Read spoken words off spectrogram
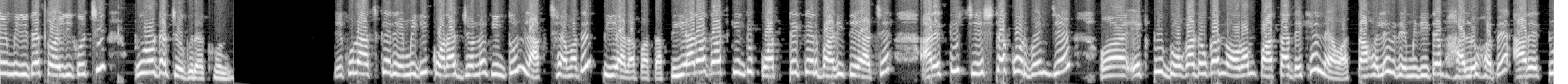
রেমেডিটা তৈরি করছি, পুরোটা চোখ রাখুন। দেখুন, আজকে রেমেডি করার জন্য কিন্তু লাগছে আমাদের পিয়ারা পাতা। পিয়ারা গাছ কিন্তু প্রত্যেকের বাড়িতে আছে। আর একটু চেষ্টা করবেন যে একটু ডোগা ডোগা নরম পাতা দেখে নেওয়া। তাহলে রেমেডিটা ভালো হবে। আর একটু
